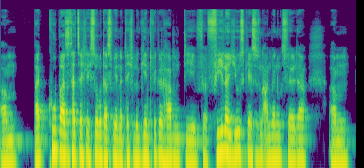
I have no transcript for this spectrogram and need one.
Ähm, bei Cooper ist es tatsächlich so, dass wir eine Technologie entwickelt haben, die für viele Use Cases und Anwendungsfelder ähm,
